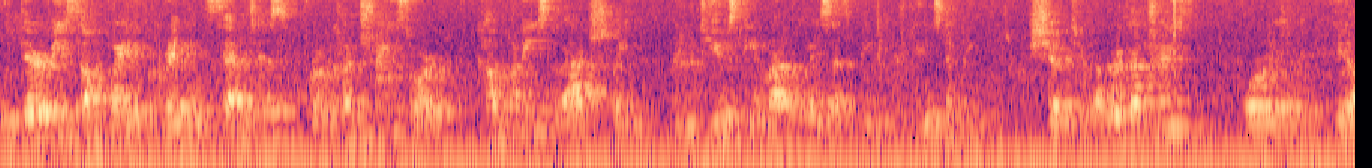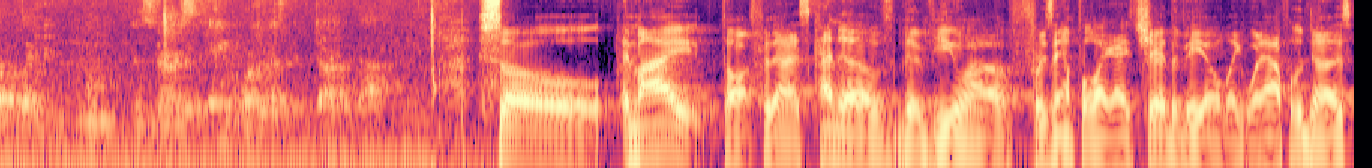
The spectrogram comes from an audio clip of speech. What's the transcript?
would there be some way to create incentives for countries or companies to actually reduce the amount of waste that's being produced and being shipped to other countries? Or, you know, like, would- is there any work that's been done in that? So, in my thought for that is kind of the view of, for example, like I shared the video, like what Apple does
